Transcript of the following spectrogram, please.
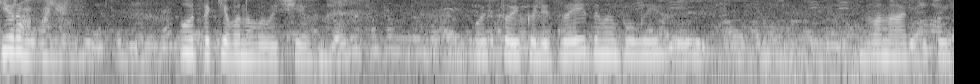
Гераполіс. От таке воно величезне. Ось той колізей, де ми були. 12-й.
